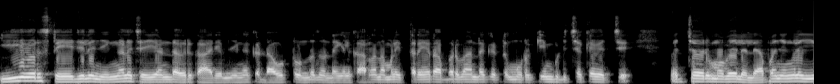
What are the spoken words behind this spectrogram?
ഈ ഒരു സ്റ്റേജിൽ നിങ്ങൾ ചെയ്യേണ്ട ഒരു കാര്യം നിങ്ങൾക്ക് ഡൗട്ട് ഉണ്ടെന്നുണ്ടെങ്കിൽ കാരണം നമ്മൾ ഇത്രയും റബ്ബർ ബാൻഡൊക്കെ ഇട്ട് മുറുക്കിയും പിടിച്ചൊക്കെ വെച്ച് വെച്ച ഒരു മൊബൈലല്ലേ അപ്പം നിങ്ങൾ ഈ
